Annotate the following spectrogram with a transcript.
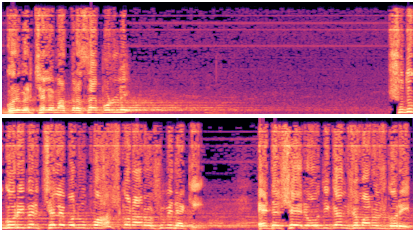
গরিবের ছেলে মাদ্রাসায় পড়লে? শুধু গরিবের ছেলে বলে উপহাস করার অসুবিধা কি? এদেশের অধিকাংশ মানুষ গরিব।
